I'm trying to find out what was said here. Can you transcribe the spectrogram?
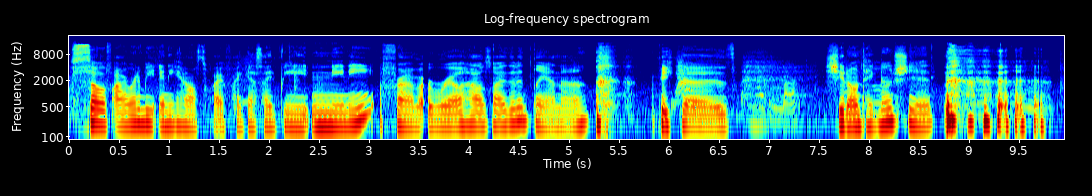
So if I were to be any housewife, I guess I'd be Nene from Real Housewives of Atlanta because she don't take no shit.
